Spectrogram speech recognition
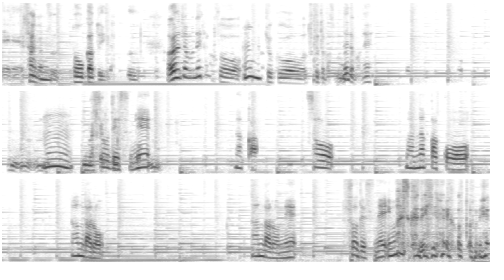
えー、3月10日という、あかねちゃんもねそううん。曲を作ってますもんね、でもね。うんうんそうですね。うんなんかそう。まあなんかこうなんだろう。なんだろうね。そうですね。今しかできないことね。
